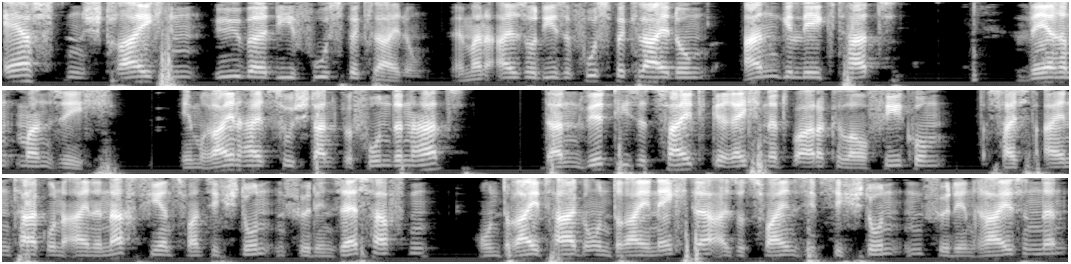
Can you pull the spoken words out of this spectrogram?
ersten Streichen über die Fußbekleidung. Wenn man also diese Fußbekleidung angelegt hat, während man sich im Reinheitszustand befunden hat, dann wird diese Zeit gerechnet, Barakallahu fikum, das heißt einen Tag und eine Nacht, 24 Stunden für den Sesshaften und drei Tage und drei Nächte, also 72 Stunden für den Reisenden,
